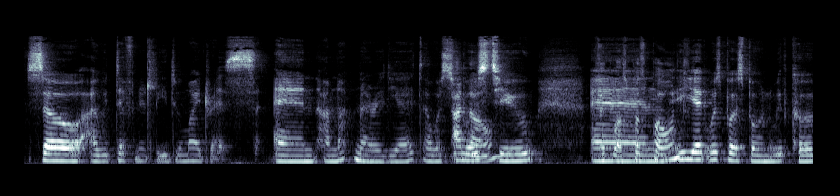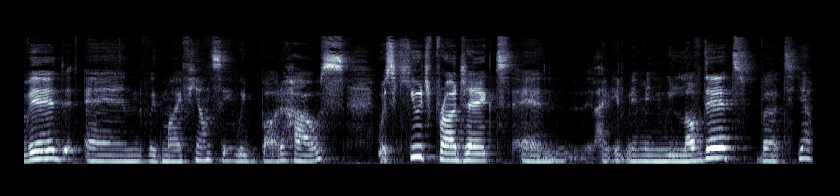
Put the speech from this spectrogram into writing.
So I would definitely do my dress, and I'm not married yet. I was supposed I to. It was postponed? Yeah, it was postponed with COVID, and with my fiance, we bought a house. It was a huge project, and I, I mean, we loved it. But yeah,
